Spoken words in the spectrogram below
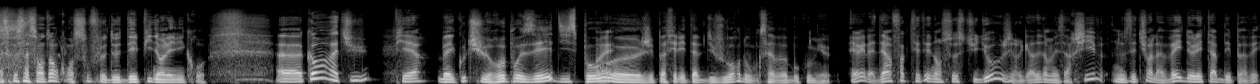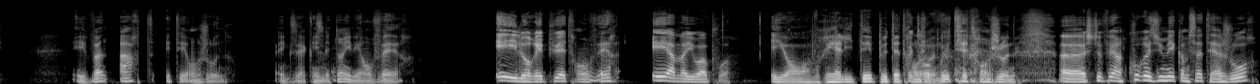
Est-ce que ça s'entend qu'on souffle de dépit dans les micros? Euh, Comment vas-tu, Pierre? Bah écoute, je suis reposé, dispo, Ouais. euh, j'ai pas fait l'étape du jour, donc ça va beaucoup mieux. Et oui, la dernière fois que tu étais dans ce studio, j'ai regardé dans mes archives, nous étions à la veille de l'étape des pavés. Et Van Aert était en jaune. Exact. Et maintenant, il est en vert. Et il aurait pu être en vert et à maillot à pois. Et en réalité, peut-être en jaune. peut-être en jaune. Euh, je te fais un court résumé, comme ça, tu es à jour.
